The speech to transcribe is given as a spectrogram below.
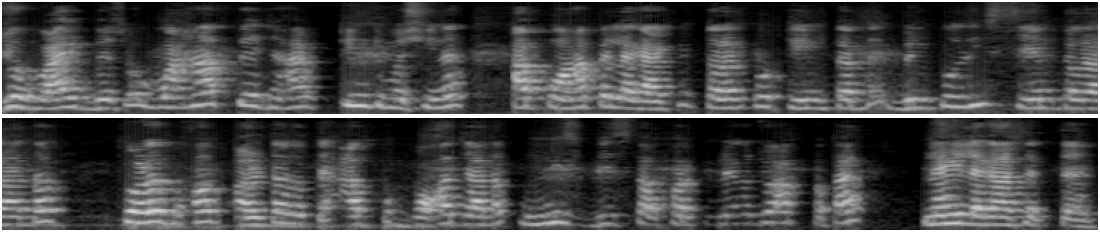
जो व्हाइट बेस हो, वहाँ पे जहाँ टिंट मशीन है आप वहाँ पे लगा के कलर को टिंट कर दे, बिल्कुल ही सेम कलर आता है। थोड़े बहुत अल्टर होते हैं, आपको बहुत ज़्यादा उन्नीस बीस का फ़र्क मिलेगा जो आप पता नहीं लगा सकते हैं।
